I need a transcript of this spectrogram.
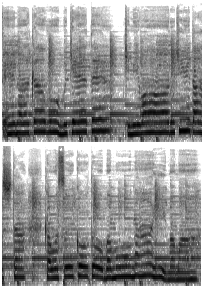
背中を向けて君は歩き出した。交わす言葉もないまま。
